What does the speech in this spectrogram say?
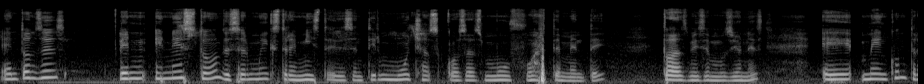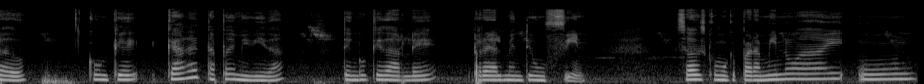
Entonces, en, en esto de ser muy extremista y de sentir muchas cosas muy fuertemente, todas mis emociones, eh, me he encontrado con que cada etapa de mi vida tengo que darle realmente un fin. Sabes, como que para mí no hay un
